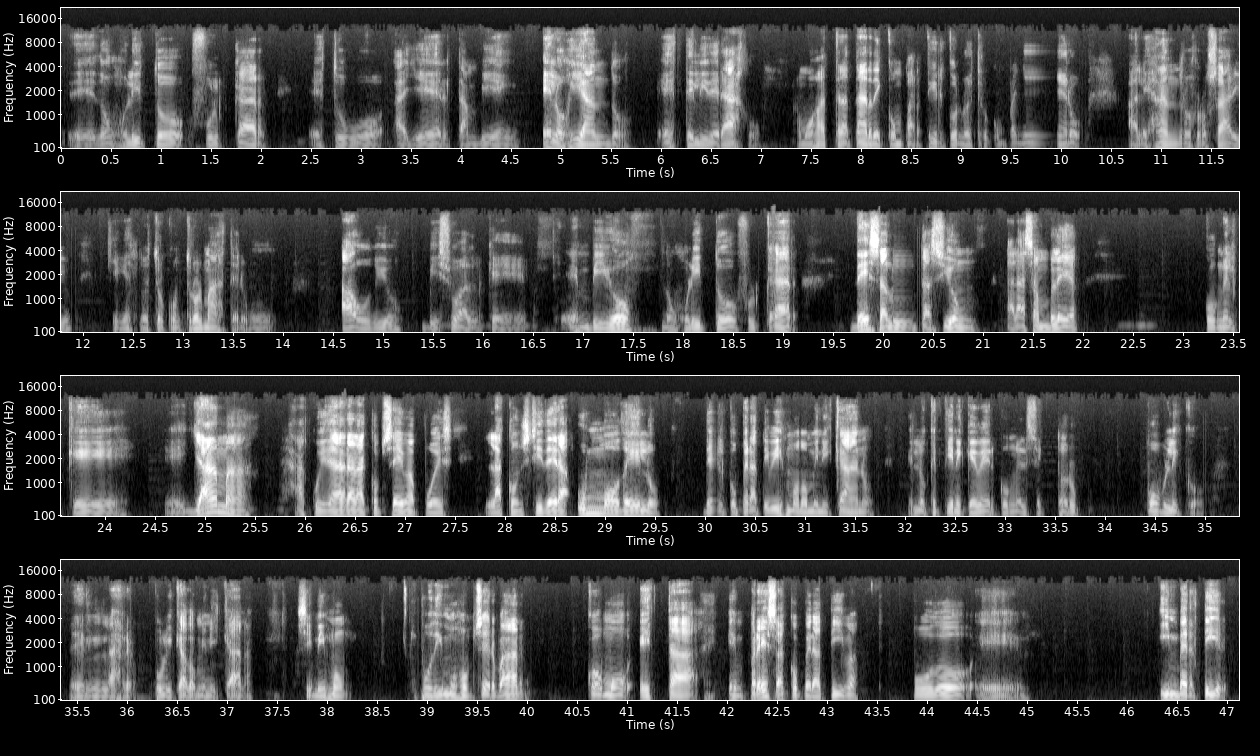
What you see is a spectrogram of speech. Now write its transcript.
eh, don Julito Fulcar estuvo ayer también elogiando este liderazgo. Vamos a tratar de compartir con nuestro compañero Alejandro Rosario, quien es nuestro control master, un audio visual que envió don Julito Fulcar de salutación a la asamblea con el que eh, llama a cuidar a la COPSEMA, pues la considera un modelo del cooperativismo dominicano en lo que tiene que ver con el sector público en la República Dominicana. Asimismo, pudimos observar cómo esta empresa cooperativa pudo eh, invertir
